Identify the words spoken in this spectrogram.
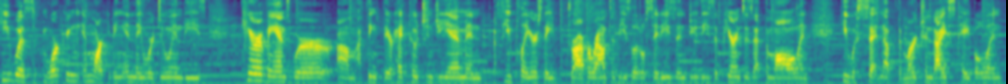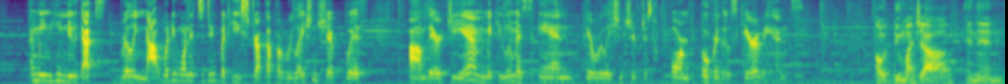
he was working in marketing and they were doing these caravans where um, I think their head coach and GM and a few players, they drive around to these little cities and do these appearances at the mall and he was setting up the merchandise table and I mean, he knew that's really not what he wanted to do, but he struck up a relationship with um, their GM, Mickey Loomis, and their relationship just formed over those caravans. I would do my job and then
